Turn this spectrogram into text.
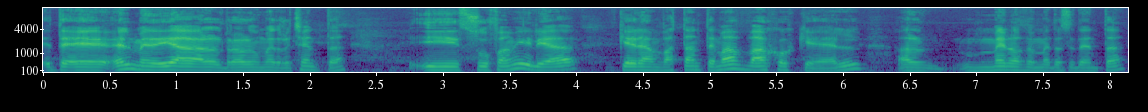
Este, él medía alrededor de un metro ochenta y su familia, que eran bastante más bajos que él, al menos de un metro setenta,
